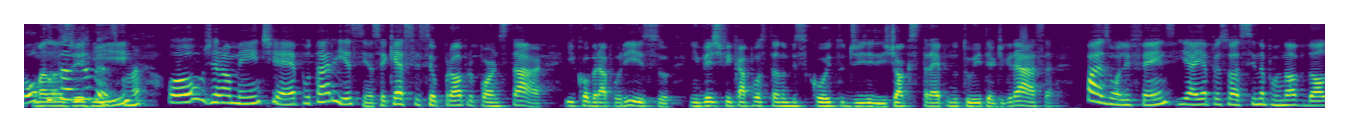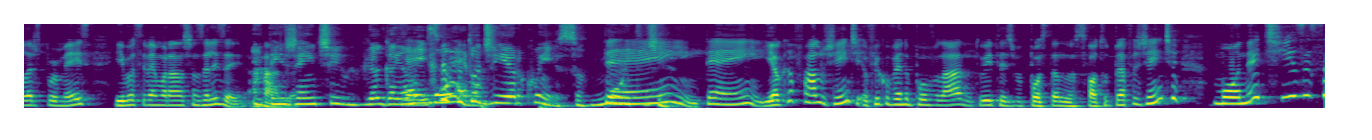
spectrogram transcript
Ou uma lingerie. mesmo, né? Ou geralmente é putaria, assim. Você quer ser seu próprio pornstar e cobrar por isso, em vez de ficar postando biscoito de jockstrap no Twitter de graça? Faz um OnlyFans e aí a pessoa assina por 9 dólares por mês e você vai morar na Champs-Élysées. E tem gente ga- ganhando É muito mesmo. dinheiro com isso. Muito dinheiro. Tem, tem. E é o que eu falo, gente. Eu fico vendo o povo lá no Twitter, tipo, postando as fotos pra falar, gente, monetiza isso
